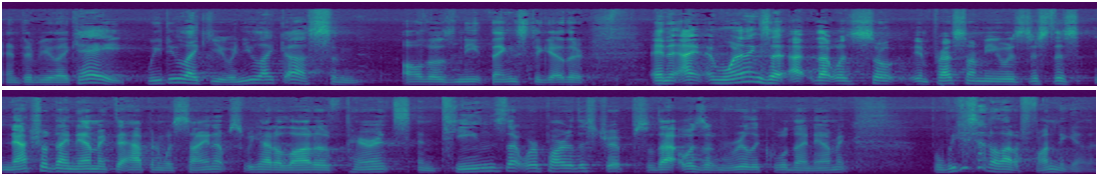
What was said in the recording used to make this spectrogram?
and to be like, hey, we do like you, and you like us, and all those neat things together. And, I, and one of the things that, I, that was so impressed on me was just this natural dynamic that happened with signups. We had a lot of parents and teens that were part of this trip, so that was a really cool dynamic. But we just had a lot of fun together.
